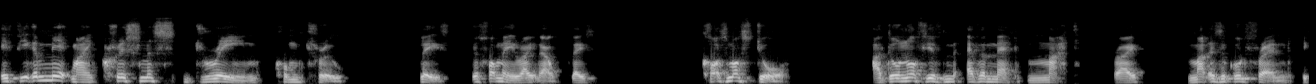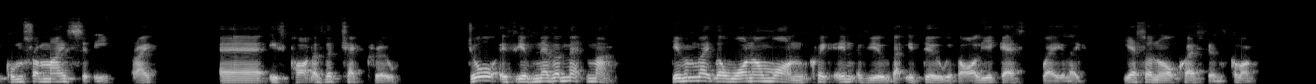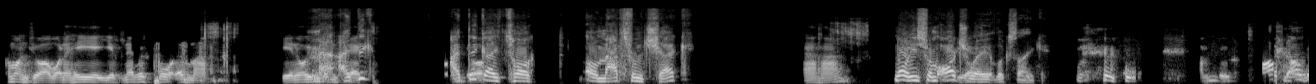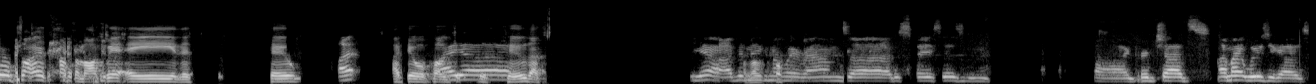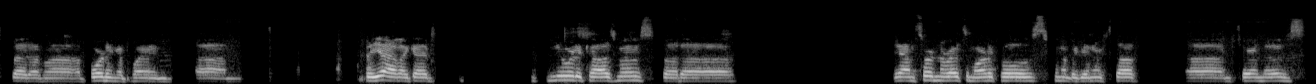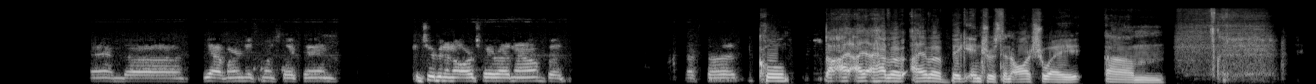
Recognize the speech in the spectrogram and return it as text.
if you can make my Christmas dream come true, please, just for me right now, please. Cosmos Joe, I don't know if you've ever met Matt, right? Matt is a good friend. He comes from my city, right? Uh, he's part of the Czech crew. Joe, if you've never met Matt, give him like the one on one quick interview that you do with all your guests where you're like, yes or no questions. Come on. Come on, Joe. I want to hear you. You've never taught him Matt. You know, he's from Matt, I think I think I talked. Oh, Matt's from Czech. Uh huh. No, he's from Archway. It looks like. I'm good. Oh, no, no, sorry, it's not from Austria. Eh, the two. I- I do apologize. I, uh, two. That's Yeah, I've been I'm making my way around uh, the spaces and uh, group chats. I might lose you guys, but I'm uh, boarding a plane. Um, but yeah, like I'm newer to Cosmos, but uh, yeah, I'm starting to write some articles, kind of beginner stuff. Uh, I'm sharing those, and uh, yeah, learn as much as I can. Contributing to Archway right now, but that's about it. Cool. I, I have a I have a big interest in Archway um,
